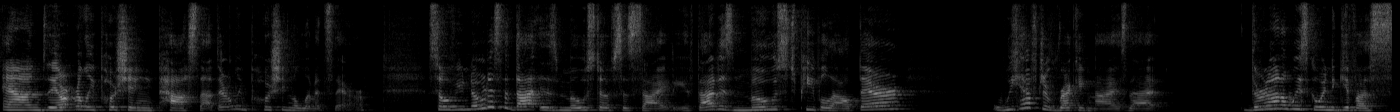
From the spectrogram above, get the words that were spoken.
and they aren't really pushing past that. They're only pushing the limits there. So if you notice that that is most of society, if that is most people out there, we have to recognize that they're not always going to give us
